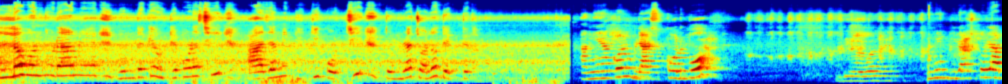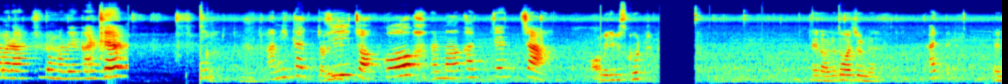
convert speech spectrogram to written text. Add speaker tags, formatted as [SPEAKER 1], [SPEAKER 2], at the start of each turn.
[SPEAKER 1] Hello বন্ধুরা আমি ঘুম থেকে উঠে পড়েছি। আজ আমি কি কি করছি তোমরা চলো দেখতে থাকো। আমি এখন ব্রাশ করব। আমি ব্রাশ করে আবার আসছি তোমাদের কাছে। আমি খাচ্ছি চকো আর মা খাচ্ছে চা।
[SPEAKER 2] Marie biscuit. এই এটা তোমার জন্য। এই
